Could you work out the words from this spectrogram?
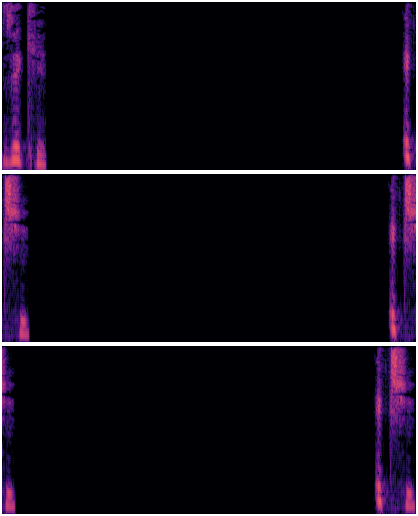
Zeki. Ekşi. Ekşi. Ekşi.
